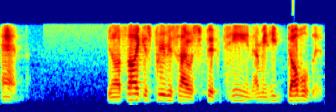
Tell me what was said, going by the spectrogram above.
10. You know, it's not like his previous high was 15. I mean, he doubled it.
